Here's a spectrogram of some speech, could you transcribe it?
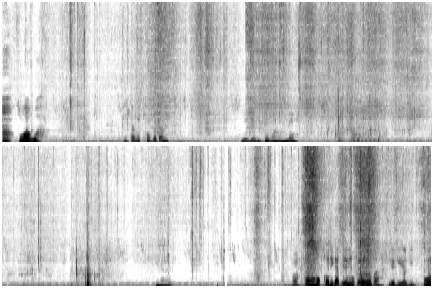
헉, 우와, 우와. 이쪽이 캐거든. 여기 여기 대금 있네. 이거는 와, 꼭 목걸이 같아, 여기 목걸이. 봐 여기 여기 우와.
